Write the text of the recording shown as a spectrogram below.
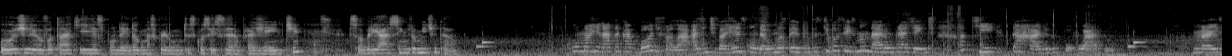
Hoje eu vou estar aqui respondendo algumas perguntas que vocês fizeram pra gente sobre a síndrome de Down. Como a Renata acabou de falar, a gente vai responder algumas perguntas que vocês mandaram pra gente aqui da Rádio do Povoado. Mas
